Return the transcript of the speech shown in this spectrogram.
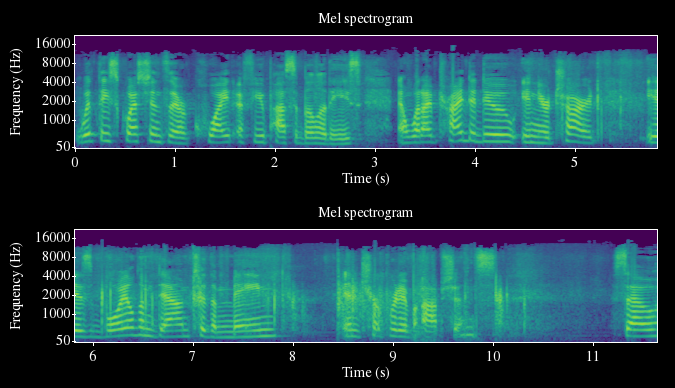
with these questions, there are quite a few possibilities. And what I've tried to do in your chart is boil them down to the main interpretive options. So,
